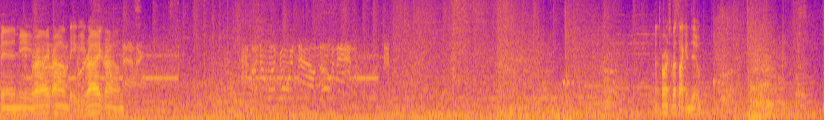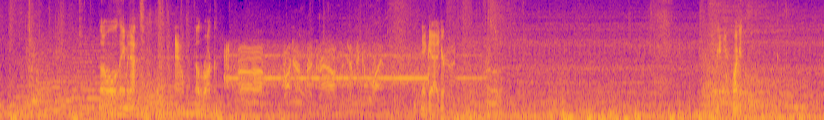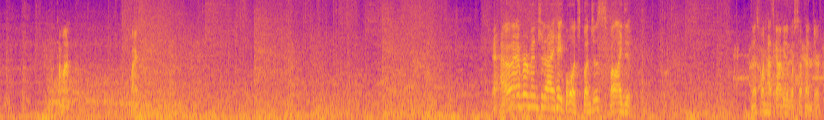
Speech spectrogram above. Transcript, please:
Spin me right round, baby, right round. That's pretty much the best I can do. Don't know what I was aiming at. mentioned I hate bullet sponges? Well, I do. And this one has gotta be the worst offender.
